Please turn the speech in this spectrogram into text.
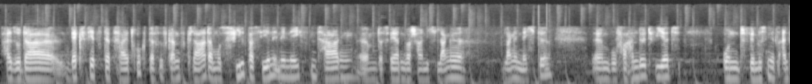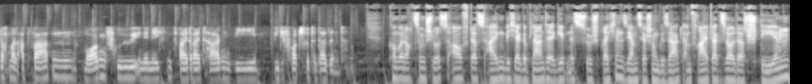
Also da wächst jetzt der Zeitdruck, das ist ganz klar. Da muss viel passieren in den nächsten Tagen. Ähm, das werden wahrscheinlich lange, lange Nächte, ähm, wo verhandelt wird. Und wir müssen jetzt einfach mal abwarten, morgen früh in den nächsten zwei, drei Tagen, wie, wie die Fortschritte da sind. Kommen wir noch zum Schluss auf das eigentlich ja geplante Ergebnis zu sprechen. Sie haben es ja schon gesagt, am Freitag soll das stehen.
